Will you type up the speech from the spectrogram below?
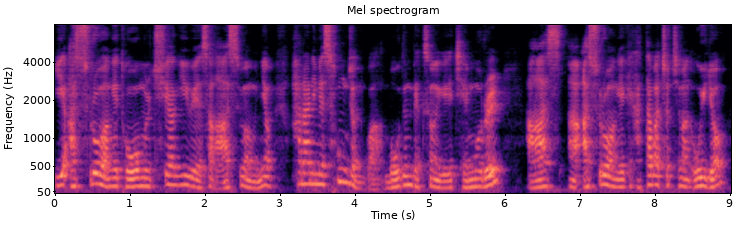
이 아수르 왕의 도움을 취하기 위해서 아하스 왕은요 하나님의 성전과 모든 백성에게 재물을 아스, 아, 아수르 왕에게 갖다 바쳤지만 오히려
